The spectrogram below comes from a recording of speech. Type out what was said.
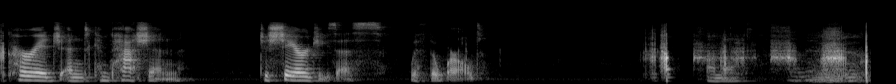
courage and compassion to share Jesus with the world. Amen. Amen.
